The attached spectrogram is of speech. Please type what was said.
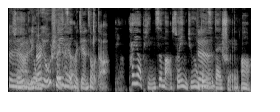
对啊，里边有水，他也会捡走的。他要瓶子嘛，所以你就用杯子带水啊。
